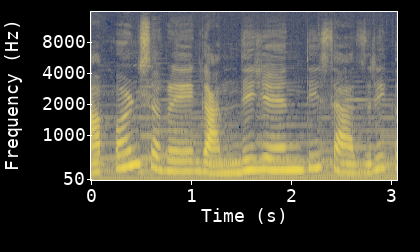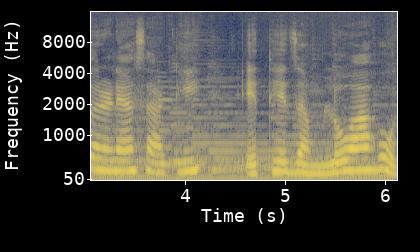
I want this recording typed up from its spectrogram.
आपण सगळे गांधी जयंती साजरी करण्यासाठी येथे जमलो आहोत.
